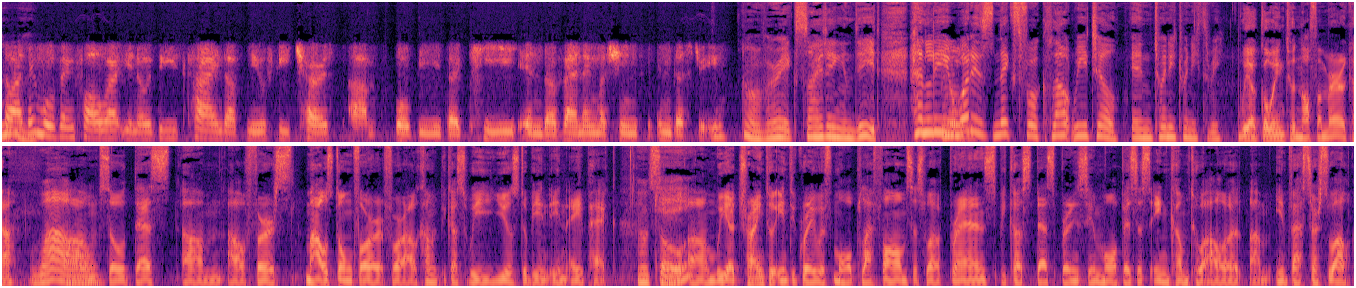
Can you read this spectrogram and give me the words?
So I think moving forward, you know, these kind of new features um, will be the key in the vending machines industry. Oh, very exciting indeed. Hanley, what is next for CloudRetail in 2023? We are going to North America. Wow. Um, so that's um, our first milestone for, for our company because we used to be in, in APAC. Okay. So um, we are trying to integrate with more platforms as well as brands because that brings in more business income to our um, investors as well.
